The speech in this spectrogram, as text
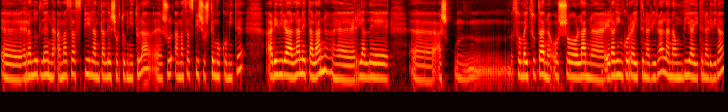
eh, errandut lehen amazazpi lantalde sortu genitula, eh, su, amazazpi sustengo komite, ari dira lan eta lan, eh, herrialde eh, mm, zonbaitzutan oso lan eh, eraginkorra egiten ari dira, lan handia egiten ari dira,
